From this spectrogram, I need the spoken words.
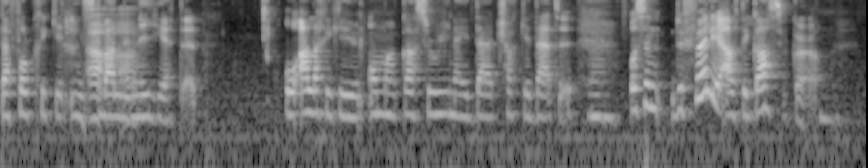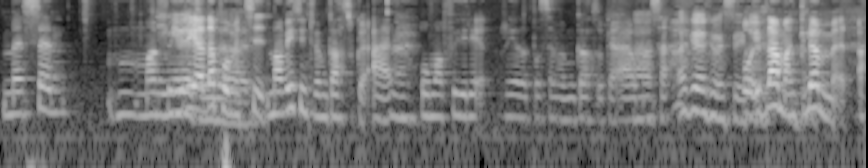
där folk skickar in Ja, skvaller, ja. nyheter. Och alla skickar ju in oh my god Serena är där, Chuck är där typ. Mm. Och sen, du följer alltid Gossip Girl. Men sen, man får ju reda på med tid, man vet ju inte vem Girl är. Nej. Och man får ju re- reda på sen vem Girl är. Och, man, så här, okej, okej. och ibland man glömmer att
